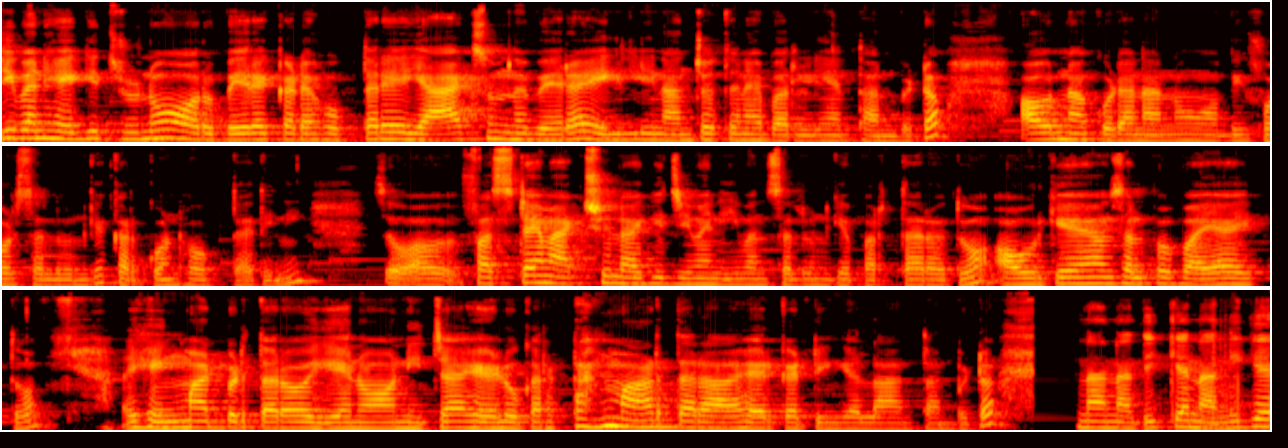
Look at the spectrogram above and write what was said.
ಜೀವನ್ ಹೇಗಿದ್ರು ಅವರು ಬೇರೆ ಕಡೆ ಹೋಗ್ತಾರೆ, ಯಾಕೆ ಸುಮ್ಮನೆ ಬೇರೆ, ಇಲ್ಲಿ ನನ್ನ ಜೊತೆನೇ ಬರಲಿ ಅಂತ ಅಂದ್ಬಿಟ್ಟು ಅವ್ರನ್ನ ಕೂಡ ನಾನು ಬಿಫೋರ್ ಸಲೂನ್ಗೆ ಕರ್ಕೊಂಡು ಹೋಗ್ತಾ ಇದ್ದೀನಿ. ಸೊ ಫಸ್ಟ್ ಟೈಮ್ ಆ್ಯಕ್ಚುಲಾಗಿ ಜೀವನ್ ಈ ಒಂದು ಸಲೂನ್ಗೆ ಬರ್ತಾ ಇರೋದು. ಅವ್ರಿಗೆ ಒಂದು ಸ್ವಲ್ಪ ಭಯ ಇತ್ತು. ಹೆಂಗೆ ಮಾಡಿಬಿಡ್ತಾರೋ ಏನೋ ನಿಜ ಹೇಳು ಕರೆಕ್ಟಾಗಿ ಮಾಡ್ತಾರಾ ಹೇರ್ ಕಟ್ಟಿಂಗ್ ಎಲ್ಲ ಅಂತ ಅಂದ್ಬಿಟ್ಟು. ನಾನು ಅದಕ್ಕೆ ನನಗೆ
